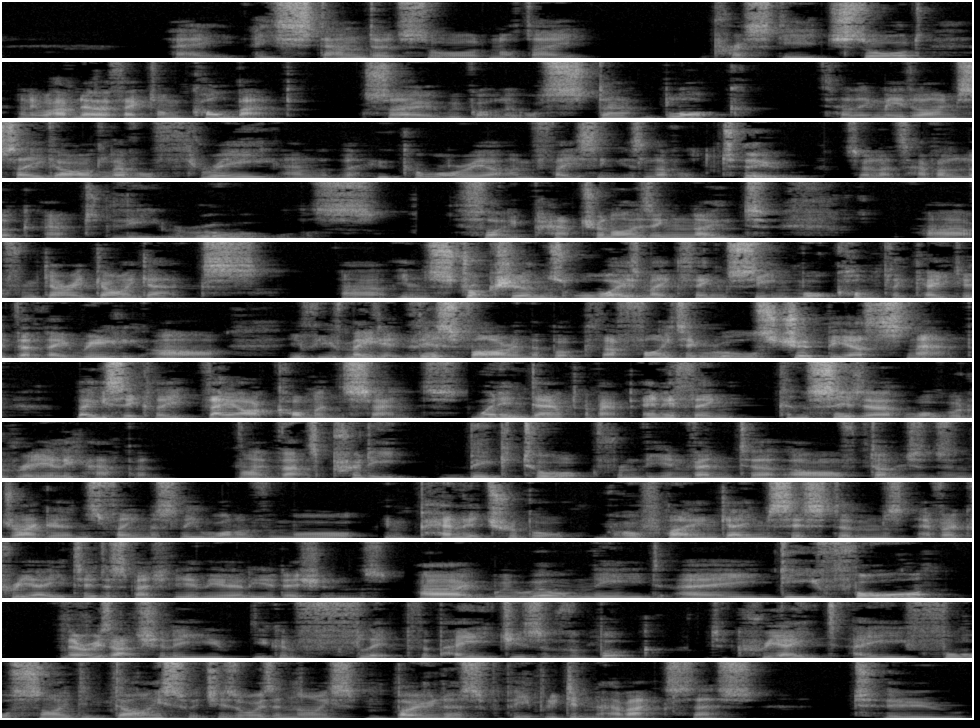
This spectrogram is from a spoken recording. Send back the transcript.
a, a standard sword, not a prestige sword, and it will have no effect on combat. So we've got a little stat block telling me that I'm Sagard level 3 and that the Hooker warrior I'm facing is level 2. So let's have a look at the rules. Slightly patronising note uh, from Gary Gygax. Uh, instructions always make things seem more complicated than they really are. If you've made it this far in the book, the fighting rules should be a snap. Basically, they are common sense. When in doubt about anything, consider what would really happen. Like that's pretty big talk from the inventor of Dungeons and Dragons, famously one of the more impenetrable role-playing game systems ever created, especially in the early editions. Uh, we will need a D4 there is actually, you, you can flip the pages of the book to create a four sided dice, which is always a nice bonus for people who didn't have access to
